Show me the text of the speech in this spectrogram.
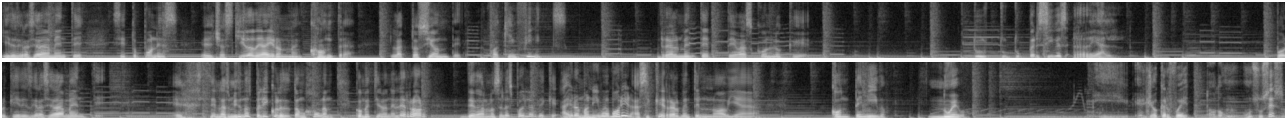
Y desgraciadamente, si tú pones el chasquido de Iron Man contra la actuación de Joaquín Phoenix, realmente te vas con lo que tú, tú, percibes real. Porque desgraciadamente, eh, en las mismas películas de Tom Holland cometieron el error de darnos el spoiler de que Iron Man iba a morir. Así que realmente no había contenido nuevo. Y el Joker fue todo un, suceso.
